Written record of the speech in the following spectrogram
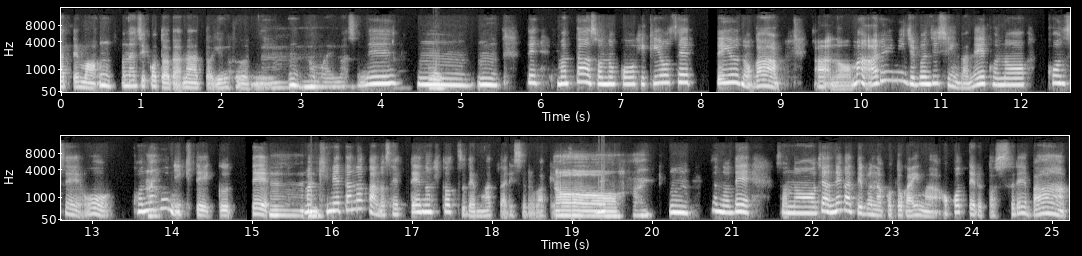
っても、うん、同じことだなというふうに、うん、思いますね。うん、うん。で、また、その、こう、引き寄せっていうのが、あの、まあ、ある意味自分自身がね、この今世をこんな風に生きていくって、はい、まあ、決めた中の設定の一つでもあったりするわけですね。はい。うん。なので、その、じゃあネガティブなことが今起こってるとすれば、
